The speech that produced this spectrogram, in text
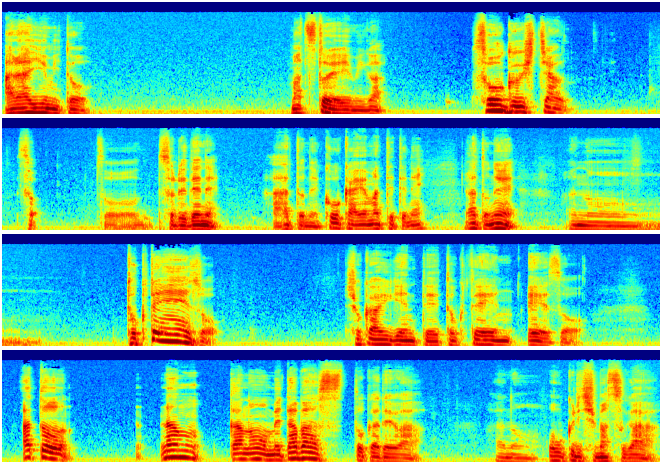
荒井由実と松任谷由実が遭遇しちゃう。そう。そう。それでね、あとね、後悔謝っててね。あとね、あのー特典映像。初回限定特典映像。あと、なんかのメタバースとかでは、あの、お送りしますが、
